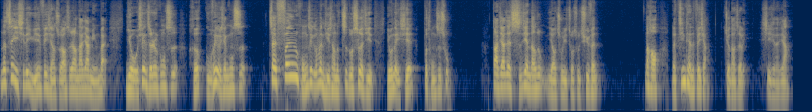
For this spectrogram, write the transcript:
那这一期的语音分享主要是让大家明白有限责任公司和股份有限公司在分红这个问题上的制度设计有哪些不同之处，大家在实践当中要注意做出区分。那好，那今天的分享就到这里，谢谢大家。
